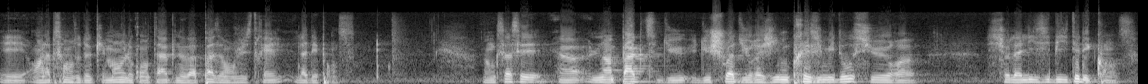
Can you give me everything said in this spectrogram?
Et en l'absence de documents, le comptable ne va pas enregistrer la dépense. Donc ça, c'est euh, l'impact du, choix du régime présumido sur, euh, sur la lisibilité des comptes.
